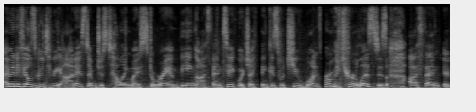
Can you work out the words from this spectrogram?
I mean, it feels good to be honest. I'm just telling my story. I'm being authentic authentic, which I think is what you want from a journalist, is authentic,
